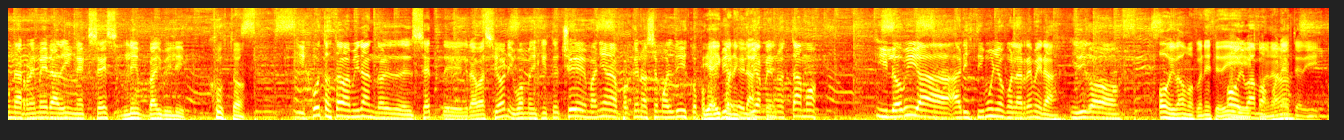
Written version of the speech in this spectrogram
una remera de Inexcess Live Baby Live. Justo. Y justo estaba mirando el, el set de grabación y vos me dijiste, che, mañana, ¿por qué no hacemos el disco? Porque el, vier- el viernes no estamos. Y lo vi a Aristimuño con la remera. Y digo, Hoy vamos con este disco. hoy vamos ¿no? con este disco.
